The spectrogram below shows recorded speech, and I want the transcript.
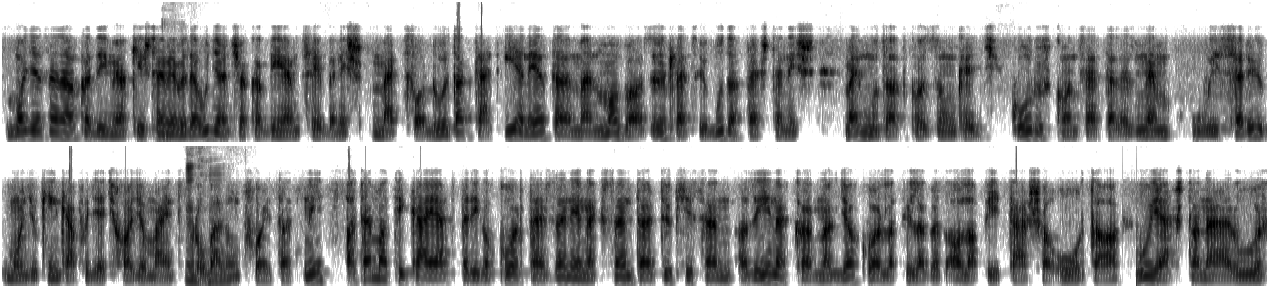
vagy a Zeneakadémia kisnemében, de ugyancsak a BMC-ben is megfordultak. Tehát ilyen értelemben maga az ötlet, hogy Budapesten is megmutatkozzunk egy kóruskoncerttel, ez nem újszerű, mondjuk inkább, hogy egy hagyományt uh-huh. próbálunk folytatni. A tematikáját pedig a kortárs zenének szenteltük, hiszen az énekkarnak gyakorlatilag az alapítása óta Gulyás tanár úr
